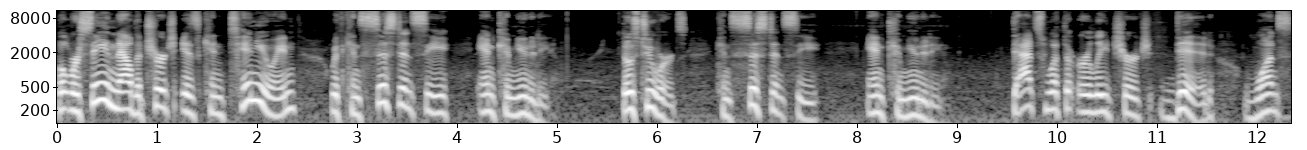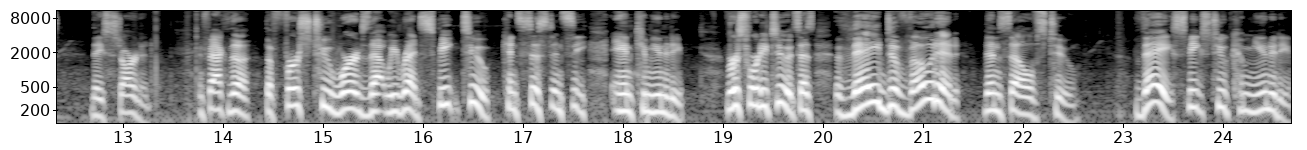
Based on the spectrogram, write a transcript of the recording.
but we're seeing now the church is continuing with consistency and community. Those two words, consistency and community. That's what the early church did once they started. In fact, the, the first two words that we read speak to consistency and community. Verse 42, it says, They devoted themselves to. They speaks to community.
